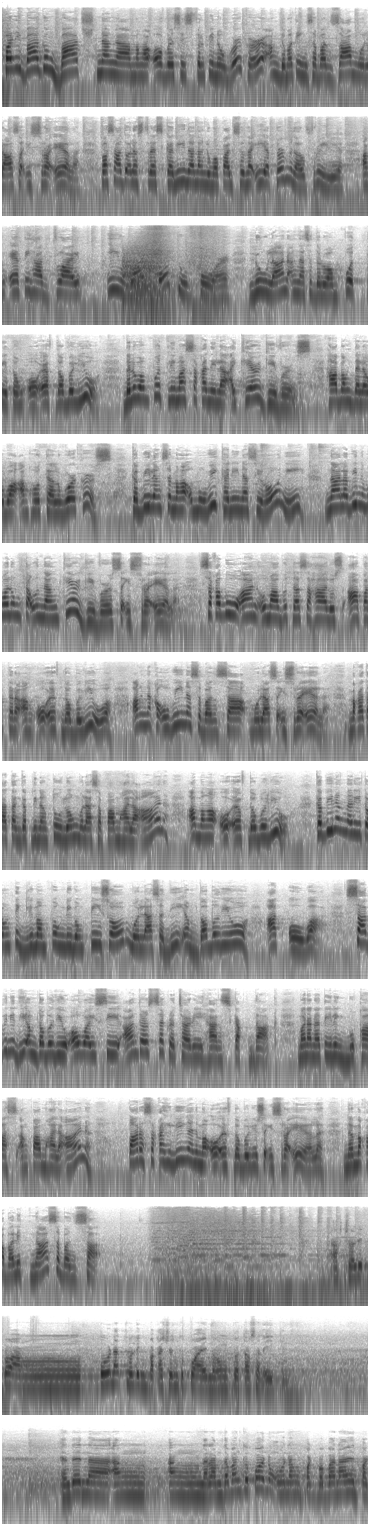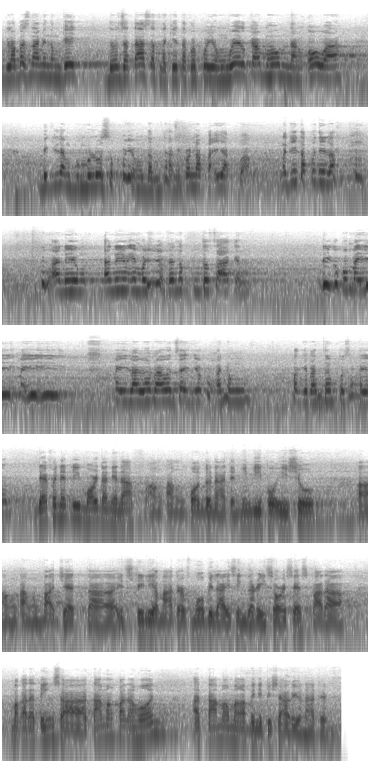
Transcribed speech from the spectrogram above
Panibagong batch ng ah, mga overseas Filipino worker ang dumating sa bansa mula sa Israel. Pasado alas 3 kanina nang lumapag sa NAIA Terminal 3 ang Etihad Flight E E1424. Lulan ang nasa 27 OFW. 25 sa kanila ay caregivers, habang dalawa ang hotel workers. Kabilang sa mga umuwi kanina si Ronnie, na 18 taon ng caregiver sa Israel. Sa kabuuan, umabot na sa halos 400 OFW ang nakauwi na sa bansa mula sa Israel. Makatatanggap din ng tulong mula sa pamahalaan ang mga OFW. Kabilang narito ang tig 50,000 piso mula sa DMW at OWA. Sabi ni DMW OIC Undersecretary Hans Kakdak, mananatiling bukas ang pamahalaan para sa kahilingan ng mga OFW sa Israel na makabalik na sa bansa. Actually po, ang una't huling bakasyon ko po ay noong 2018. And then, ah, ang, ang naramdaman ko po nung unang pagbaba namin, paglabas namin ng gate doon sa taas at nakita ko po yung welcome home ng OWA, biglang bumulusok po yung damdamin ko, napaiyak po ako. Nakita po nila kung ano yung, ano yung emosyon na napunta sa akin. Hindi ko po may, may, may lalarawan sa inyo kung anong pakiramdam ko sa ngayon. Definitely more than enough ang ang pondo natin. Hindi po issue ang ang budget. Uh, it's really a matter of mobilizing the resources para makarating sa tamang panahon at tamang mga benepisyaryo natin.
